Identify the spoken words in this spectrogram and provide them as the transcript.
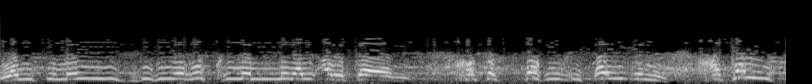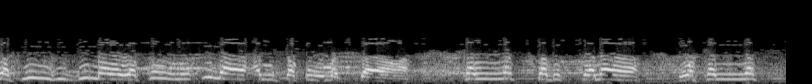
لم تميز به ركنا من الأركان خصصته بشيء حكمت فيه بما يكون إلى أن تقوم الساعة كلفت بالصلاة وكلفت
